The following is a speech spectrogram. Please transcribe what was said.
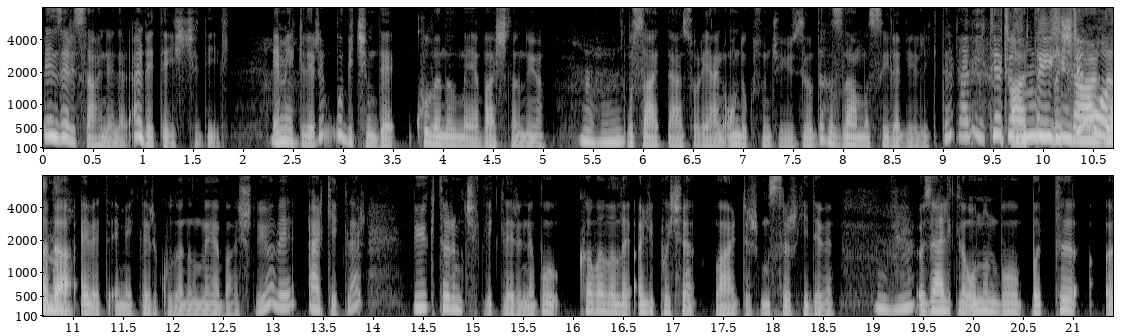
Benzeri sahneler elbette işçi değil. Emekleri bu biçimde kullanılmaya başlanıyor. Hı hı. Bu saatten sonra yani 19. yüzyılda hızlanmasıyla birlikte yani ihtiyaç artık dışarıda da evet emekleri kullanılmaya başlıyor ve erkekler büyük tarım çiftliklerine bu Kavalalı Ali Paşa vardır Mısır Hidivi. Hı hı. Özellikle onun bu batı e,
